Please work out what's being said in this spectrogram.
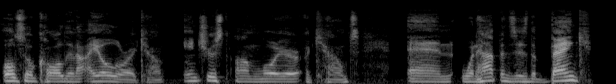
also called an IOLA account, interest on lawyer account. And what happens is the bank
